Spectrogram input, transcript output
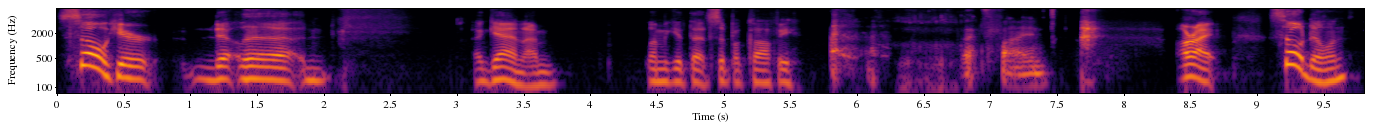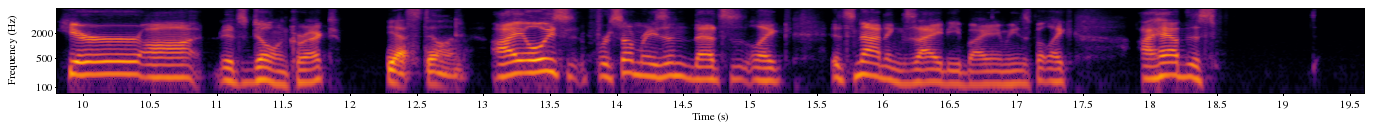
so here, uh, again, I'm. Let me get that sip of coffee. That's fine. All right. So Dylan, here, uh, it's Dylan, correct? Yes, Dylan. I always, for some reason, that's like it's not anxiety by any means, but like I have this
